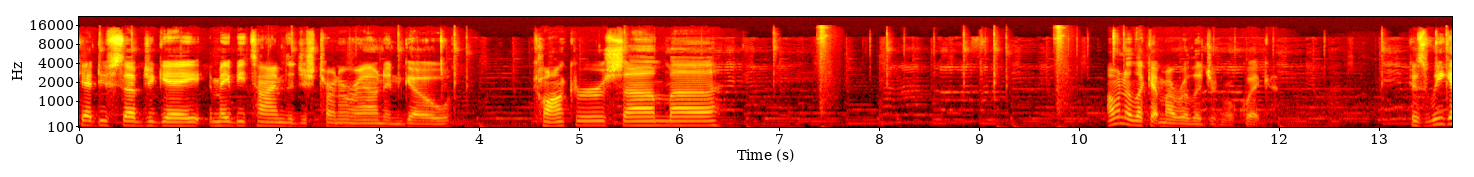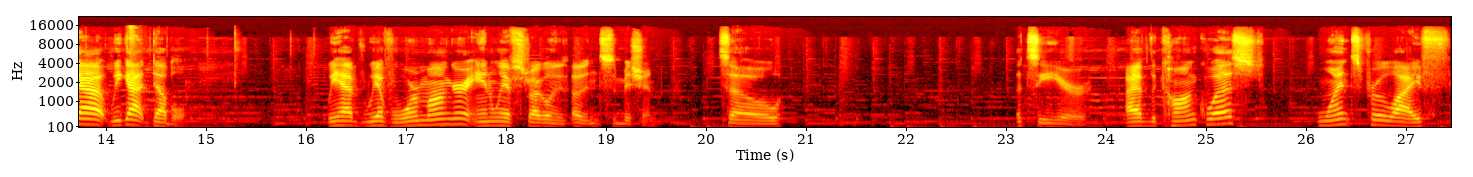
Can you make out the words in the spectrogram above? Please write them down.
Can't do subjugate. It may be time to just turn around and go conquer some, uh... I want to look at my religion real quick. Because we got, we got double. We have, we have Warmonger and we have Struggle in, uh, in Submission. So, let's see here. I have the Conquest. Once per life.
